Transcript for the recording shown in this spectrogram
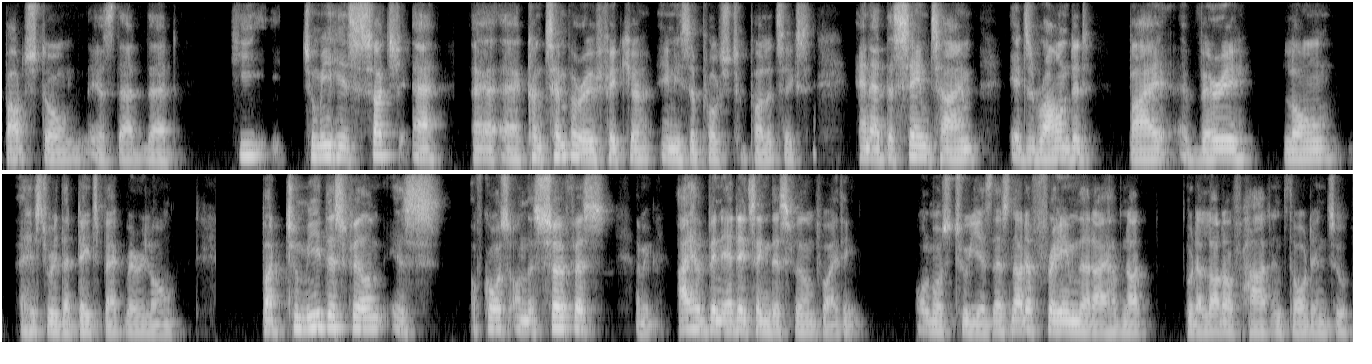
about stone is that that he to me he is such a, a, a contemporary figure in his approach to politics and at the same time it's rounded by a very long history that dates back very long but to me, this film is, of course, on the surface. I mean, I have been editing this film for, I think, almost two years. There's not a frame that I have not put a lot of heart and thought into.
